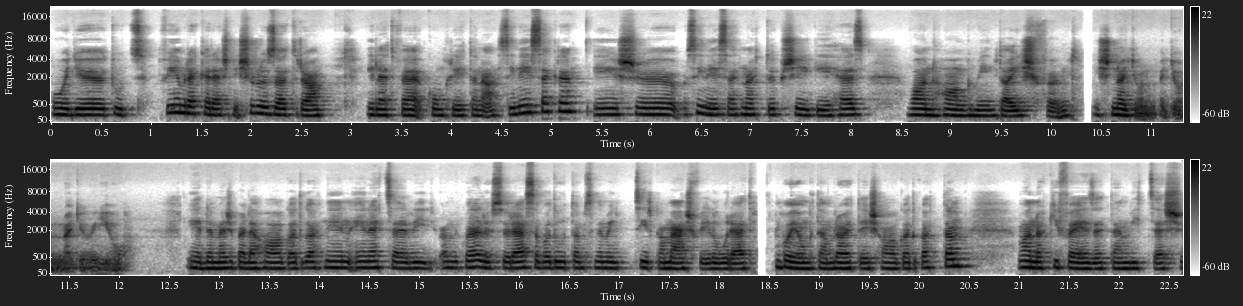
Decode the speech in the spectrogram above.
hogy tudsz filmre keresni, sorozatra, illetve konkrétan a színészekre, és a színészek nagy többségéhez van hangminta is fönt, és nagyon-nagyon-nagyon jó. Érdemes belehallgatgatni. Én, én egyszer így, amikor először elszabadultam, szerintem egy cirka másfél órát bolyongtam rajta és hallgatgattam. Vannak kifejezetten vicces,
